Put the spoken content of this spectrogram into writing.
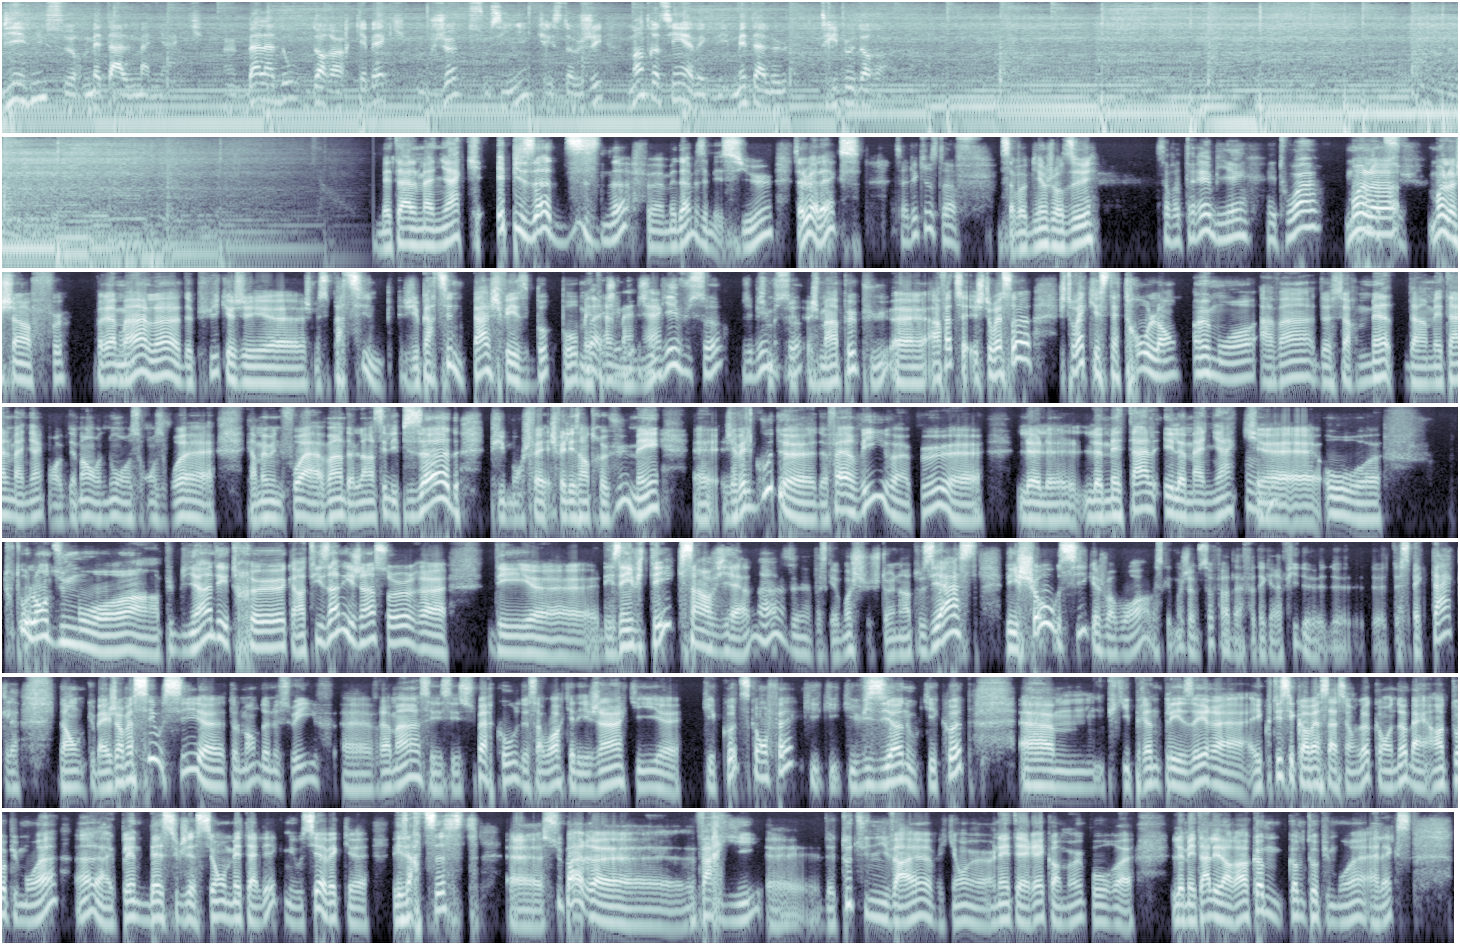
Bienvenue sur Metal Maniac, un balado d'horreur Québec où je, sous-signé Christophe G, m'entretiens avec des métalleux tripeux d'horreur. Metal Maniac, épisode 19, euh, mesdames et messieurs. Salut Alex. Salut Christophe. Ça va bien aujourd'hui? Ça va très bien. Et toi? Moi, là, moi, là, je suis en feu. Vraiment, là, depuis que j'ai, euh, je me suis parti, j'ai parti une page Facebook pour ben, Metal Maniac. J'ai bien vu ça. J'ai bien vu ça. Je m'en peux plus. Euh, en fait, je trouvais ça, je trouvais que c'était trop long, un mois avant de se remettre dans Metal Maniac. Bon, évidemment, nous, on, se voit euh, quand même une fois avant de lancer l'épisode. Puis bon, je fais, je fais les entrevues, mais j'avais le goût de, de, faire vivre un peu le, le, le, métal et le maniac mm-hmm. au tout au long du mois en publiant des trucs, en teasant les gens sur euh, des, euh, des invités qui s'en viennent, hein, parce que moi, je, suis un enthousiaste, des shows aussi que je vais voir, parce que moi, j'aime ça faire de la photographie de, de, de, spectacle. Donc, ben, je remercie aussi euh, tout le monde de nous suivre. vraiment, c'est super cool de savoir qu'il y a des gens qui, qui écoutent ce qu'on fait, qui, qui, visionnent ou qui écoutent, euh, puis qui prennent plaisir à, écouter ces conversations-là qu'on a ben, entre toi et moi, hein, avec plein de belles suggestions métalliques, mais aussi avec euh, des artistes euh, super euh, variés euh, de tout univers, qui ont un, intérêt commun pour le métal et l'horreur, comme, comme toi et moi, Alex.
